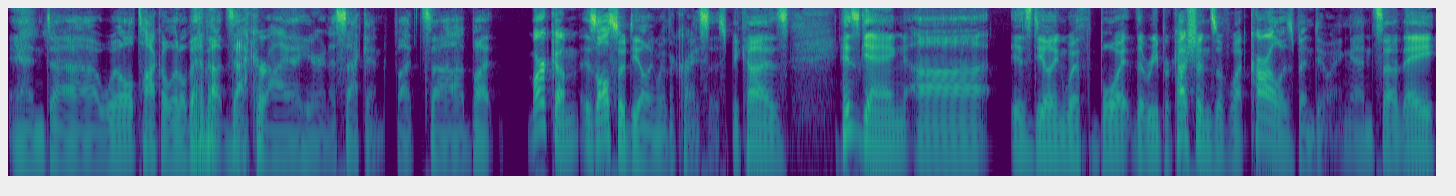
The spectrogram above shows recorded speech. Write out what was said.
And uh, we'll talk a little bit about Zachariah here in a second, but uh, but Markham is also dealing with a crisis because his gang uh, is dealing with boy the repercussions of what Carl has been doing, and so they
